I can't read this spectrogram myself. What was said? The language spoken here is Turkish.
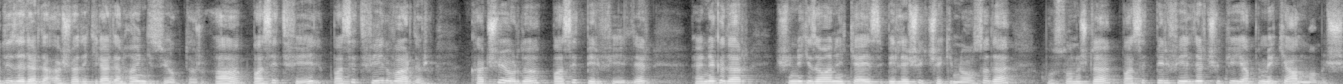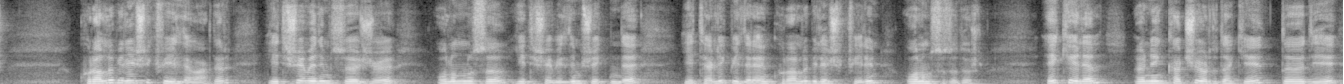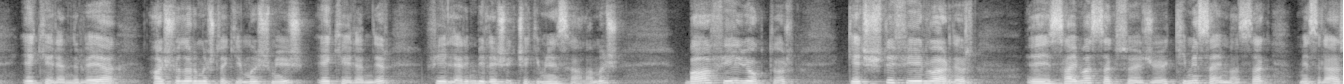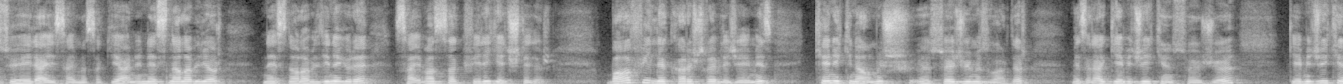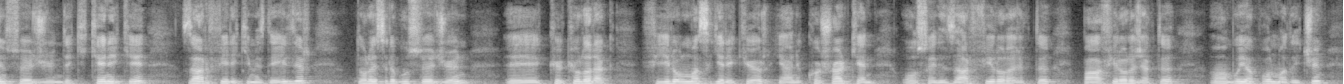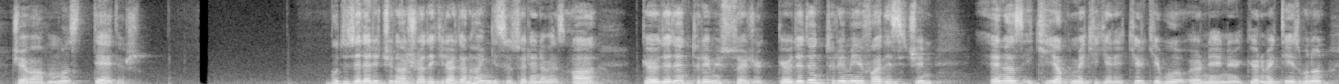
Bu dizelerde aşağıdakilerden hangisi yoktur? A. Basit fiil. Basit fiil vardır. Kaçıyordu. Basit bir fiildir. Her ne kadar şimdiki zaman hikayesi birleşik çekimli olsa da bu sonuçta basit bir fiildir çünkü yapım eki almamış. Kurallı birleşik fiil de vardır. Yetişemedim sözcüğü olumlusu yetişebildim şeklinde yeterlik bildiren kurallı birleşik fiilin olumsuzudur. Ek eylem örneğin kaçıyordudaki dı di ek eylemdir veya aşılırmıştaki mış mış ek eylemdir. Fiillerin birleşik çekimini sağlamış. Bağ fiil yoktur. Geçişli fiil vardır. E, saymazsak sözcüğü, kimi saymazsak, mesela Süheyla'yı saymazsak, yani nesne alabiliyor. Nesne alabildiğine göre saymazsak fiili geçişlidir. Bağ fiille karıştırabileceğimiz ken ekini almış e, sözcüğümüz vardır. Mesela gemiciyken sözcüğü, gemiciyken sözcüğündeki ken eki zarf fiil ekimiz değildir. Dolayısıyla bu sözcüğün e, kökü olarak fiil olması gerekiyor. Yani koşarken olsaydı zarf fiil olacaktı, bağ fiil olacaktı. Ama bu yapı olmadığı için cevabımız D'dir. Bu dizeler için aşağıdakilerden hangisi söylenemez? A. Gövdeden türemiş sözcük. Gövdeden türeme ifadesi için en az iki yapım eki gerekir ki bu örneğini görmekteyiz bunun.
